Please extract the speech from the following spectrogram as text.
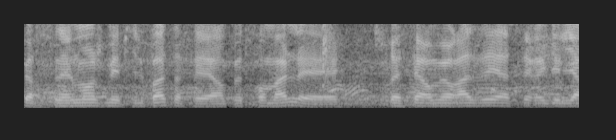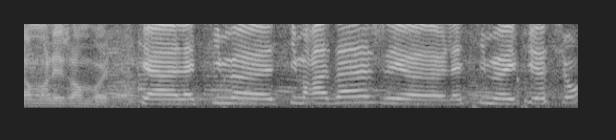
Personnellement, je m'épile pas, ça fait un peu trop mal et je préfère me raser assez régulièrement les jambes. Ouais, Il y a la team, euh, team rasage et euh, la team euh, épilation.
